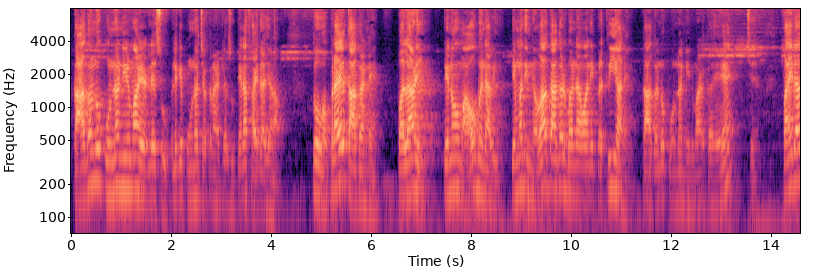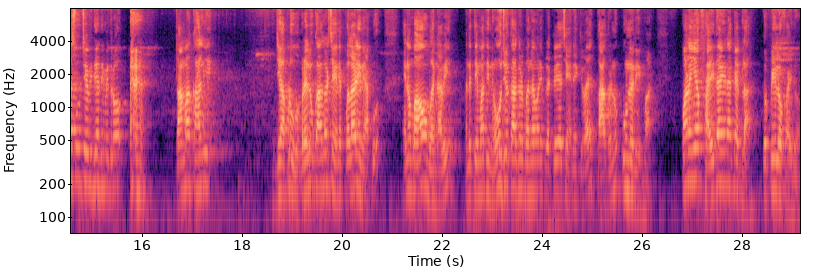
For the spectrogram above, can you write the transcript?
કાગળનું પુનઃનિર્માણ એટલે શું? એટલે કે પુનઃચક્રણ એટલે શું? તેના ફાયદા જણાવો. તો વપરાયેલ કાગળને પલાળી, તેનો માવો બનાવી, તેમાંથી નવા કાગળ બનાવવાની પ્રક્રિયાને કાગળનું પુનઃનિર્માણ કહે છે. ફાયદા શું છે વિદ્યાર્થી મિત્રો? તો આમાં ખાલી જે આપણું વપરાયેલું કાગળ છે એને પલાળી નાખવું એનો બાવો બનાવી અને તેમાંથી નવો જે કાગળ બનાવવાની પ્રક્રિયા છે એને કહેવાય કાગળનું પુનર્નિર્માણ. પણ અહીંયા ફાયદા એના કેટલા? તો પહેલો ફાયદો,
